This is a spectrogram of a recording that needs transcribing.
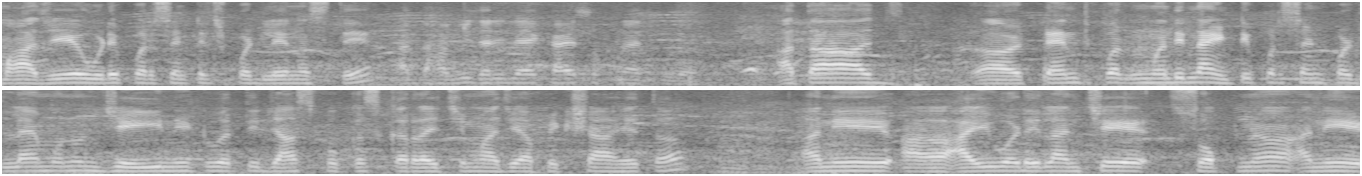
माझे एवढे पर्सेंटेज पडले नसते. आता दहावी झालेली आहे काय स्वप्न आहेत पुढं आता टेन्थ परमध्ये नाईंटी पर्सेंट पडलं आहे म्हणून जेई नीटवरती जास्त फोकस करायची माझी अपेक्षा आहेत आणि आई वडिलांचे स्वप्न आणि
